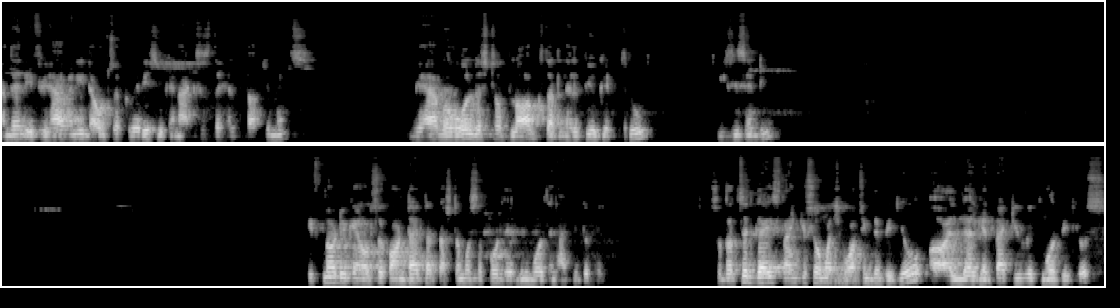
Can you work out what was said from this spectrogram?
And then if you have any doubts or queries, you can access the help documents. We have a whole list of blogs that will help you get through. EasySendy if not you can also contact our customer support. They'll be more than happy to help. So that's it guys. Thank you so much for watching the video. Uh, I'll, I'll get back to you with more videos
